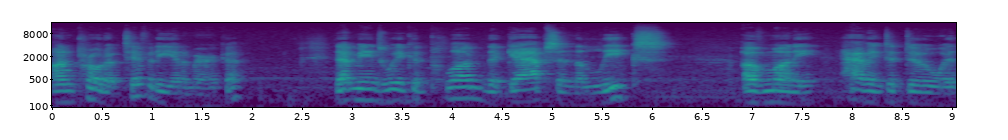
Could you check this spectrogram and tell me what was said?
on productivity in America. That means we could plug the gaps and the leaks of money having to do with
